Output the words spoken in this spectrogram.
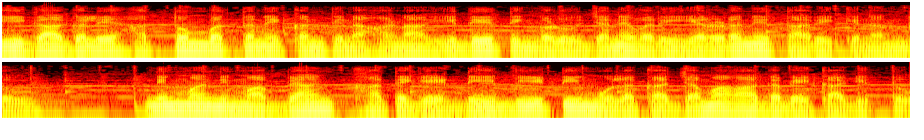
ಈಗಾಗಲೇ ಹತ್ತೊಂಬತ್ತನೇ ಕಂತಿನ ಹಣ ಇದೇ ತಿಂಗಳು ಜನವರಿ ಎರಡನೇ ತಾರೀಕಿನಂದು ನಿಮ್ಮ ನಿಮ್ಮ ಬ್ಯಾಂಕ್ ಖಾತೆಗೆ ಡಿಬಿಟಿ ಮೂಲಕ ಜಮಾ ಆಗಬೇಕಾಗಿತ್ತು.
